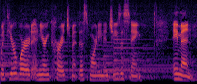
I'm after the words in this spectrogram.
with your word and your encouragement this morning. In Jesus' name. Amen.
